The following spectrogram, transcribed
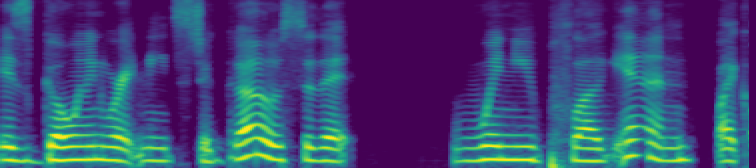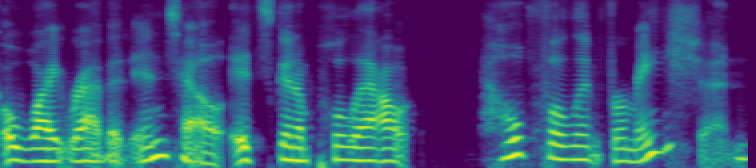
is going where it needs to go so that when you plug in like a white rabbit intel it's going to pull out helpful information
